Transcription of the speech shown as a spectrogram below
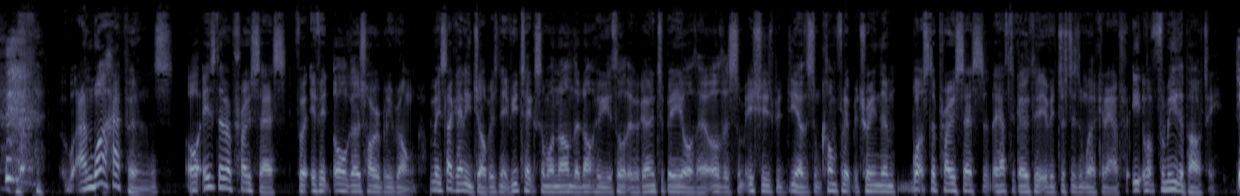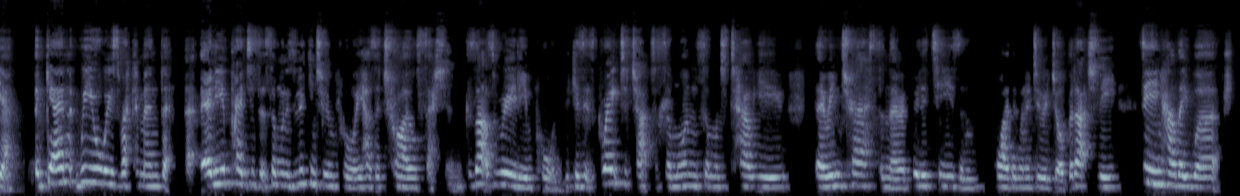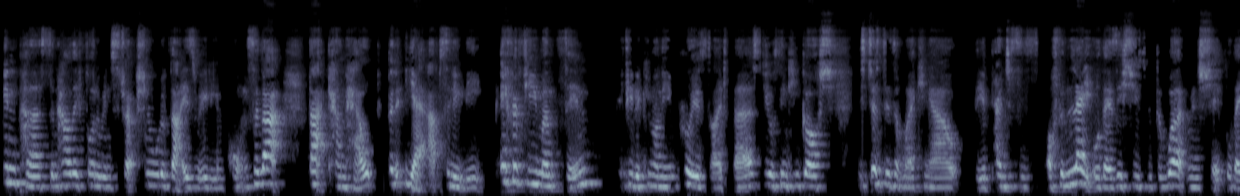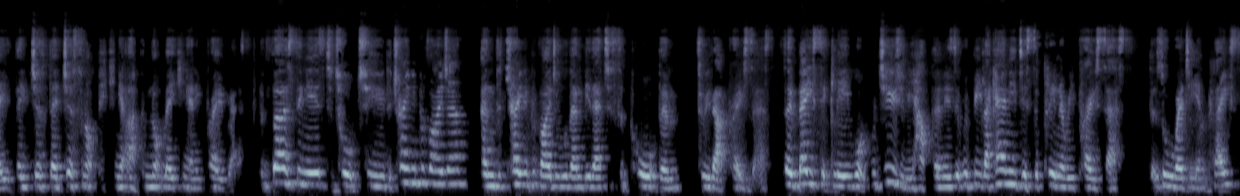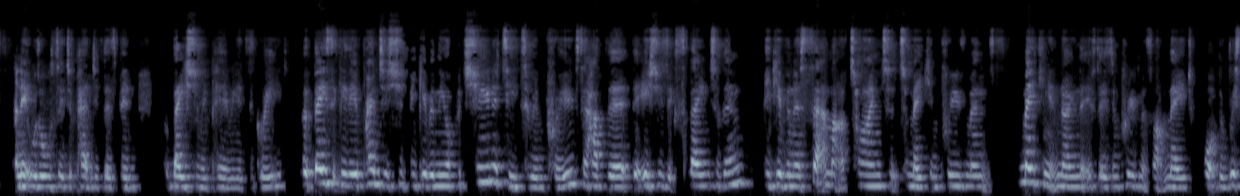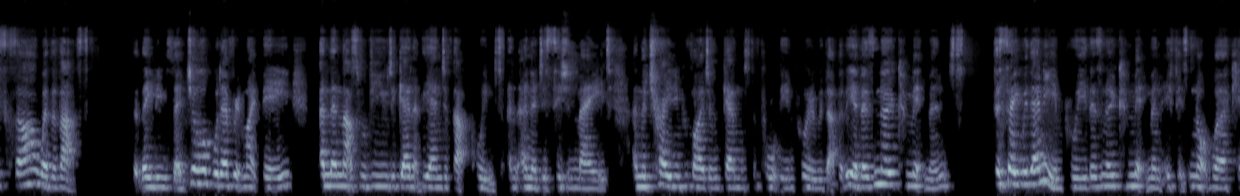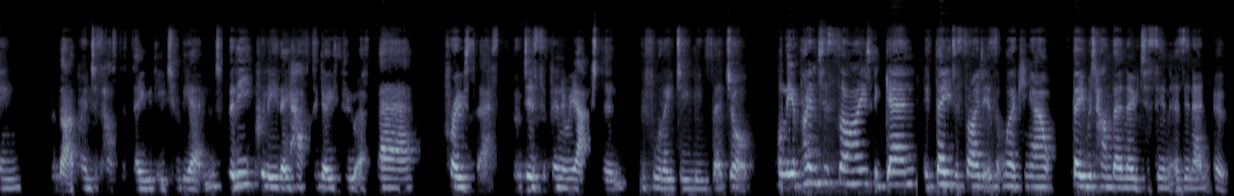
and what happens or is there a process for if it all goes horribly wrong? I mean, it's like any job, isn't it? If you take someone on, they're not who you thought they were going to be, or, or there's some issues, but you know, there's some conflict between them. What's the process that they have to go through if it just isn't working out from either party? Yeah. Again, we always recommend that uh, any apprentice that someone is looking to employ has a trial session because that's really important because it's great to chat to someone and someone to tell you their interests and their abilities and why they want to do a job, but actually seeing how they work in person, how they follow instruction, all of that is really important. So that that can help. But yeah, absolutely. If a few months in, if you're looking on the employer side first, you're thinking, gosh, this just isn't working out. The apprentice is often late or there's issues with the workmanship or they, they just they're just not picking it up and not making any progress. The first thing is to talk to the training provider and the training provider will then be there to support them through that process. So basically, what would usually happen is it would be like any disciplinary process that's already in place. And it would also depend if there's been probationary periods agreed. But basically, the apprentice should be given the opportunity to improve, to have the, the issues explained to them, be given a set amount of time to, to make improvements, making it known that if those improvements aren't made, what the risks are, whether that's that they lose their job, whatever it might be. And then that's reviewed again at the end of that point and, and, a decision made. And the training provider again will support the employer with that. But yeah, there's no commitment. The same with any employee, there's no commitment if it's not working that that apprentice has to stay with you to the end. But equally, they have to go through a fair process of disciplinary action before they do lose their job. On the apprentice side, again, if they decide it isn't working out, they would hand their notice in as in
